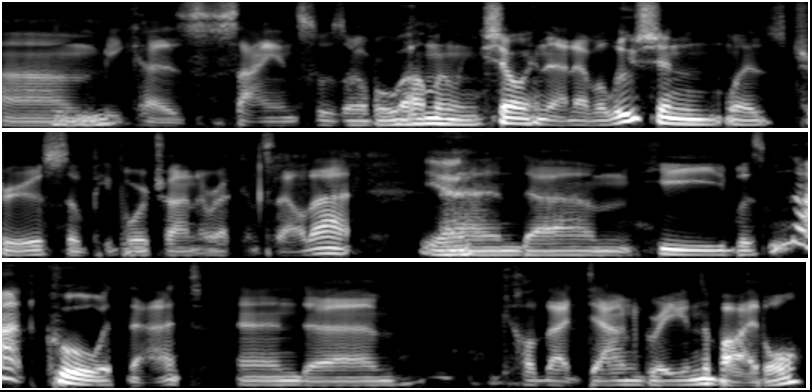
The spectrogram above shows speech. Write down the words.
um, Mhm. because science was overwhelmingly showing that evolution was true. So people were trying to reconcile that. Yeah. And um, he was not cool with that. And um, he called that downgrading the Bible.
